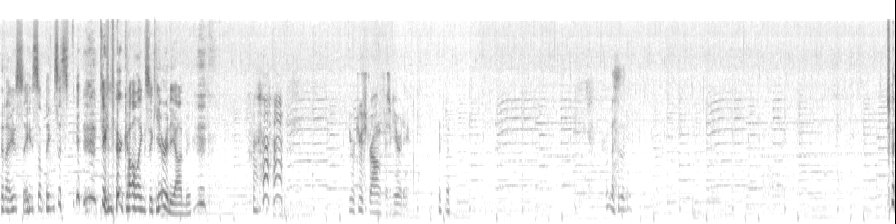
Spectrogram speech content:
Did I say something suspicious? Dude, they're calling security on me. You were too strong for security. this is...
